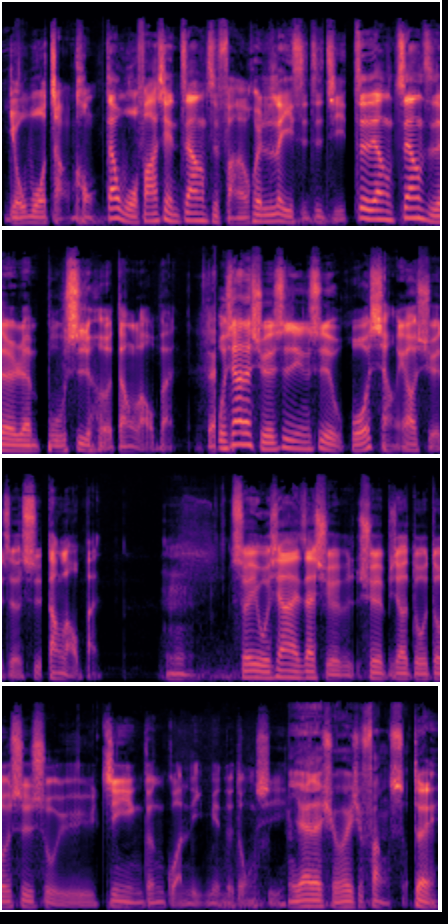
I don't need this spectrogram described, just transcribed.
由我掌控。但我发现这样子反而会累死自己，这样这样子的人不适合当老板。对，我现在在学的事情是我想要学的是当老板。嗯。所以，我现在在学学的比较多，都是属于经营跟管理面的东西。你现在在学会去放手。对，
